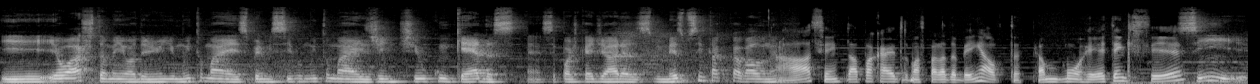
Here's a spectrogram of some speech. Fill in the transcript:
E eu acho também o Elden Ring muito mais permissivo, muito mais gentil com quedas. Né? Você pode cair de áreas mesmo sem estar com o cavalo, né? Ah, sim. Dá pra cair de umas paradas bem altas. Pra morrer tem que ser Sim.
